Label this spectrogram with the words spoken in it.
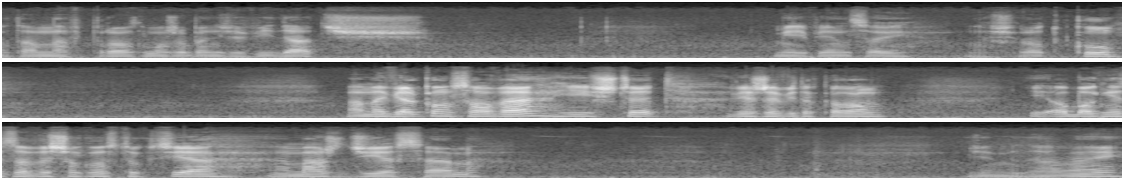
O, tam na wprost może będzie widać. Mniej więcej na środku. Mamy wielką sowę i szczyt, wieżę widokową. I obok nieco wyższą konstrukcję masz GSM. Idziemy dalej.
